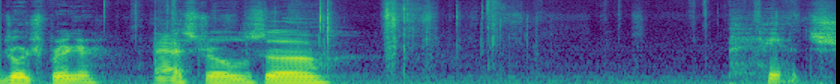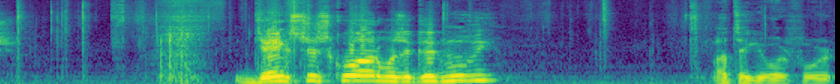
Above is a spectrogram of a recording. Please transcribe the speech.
George Springer, Astros uh, pitch. Gangster Squad was a good movie. I'll take your word for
